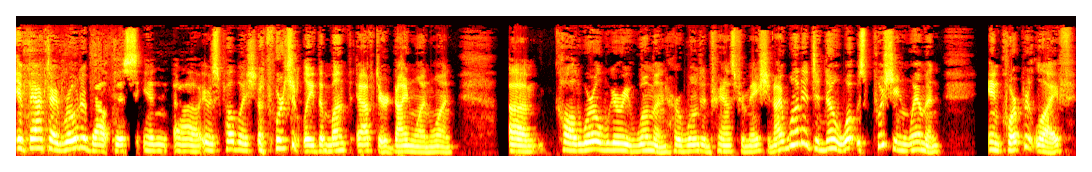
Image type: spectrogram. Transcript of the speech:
in fact, I wrote about this in, uh, it was published, unfortunately, the month after 911, um, called World Weary Woman Her Wound and Transformation. I wanted to know what was pushing women in corporate life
